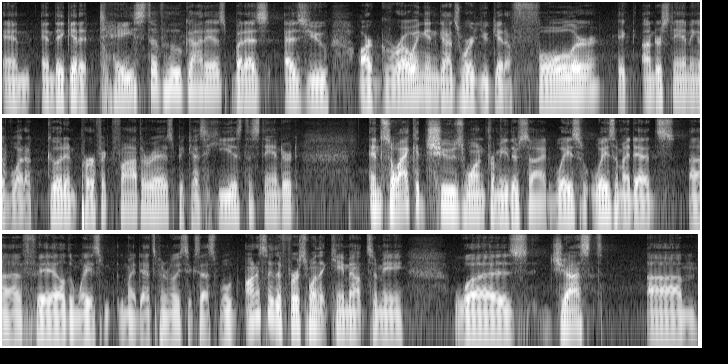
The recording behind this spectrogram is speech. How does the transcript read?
and and they get a taste of who God is. But as as you are growing in God's word, you get a fuller understanding of what a good and perfect Father is, because He is the standard. And so I could choose one from either side. Ways ways that my dad's uh, failed, and ways that my dad's been really successful. Honestly, the first one that came out to me was just um,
